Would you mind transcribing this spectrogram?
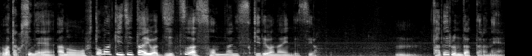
私ねあの太巻き自体は実はそんなに好きではないんですよ。うん。食べるんだったらね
